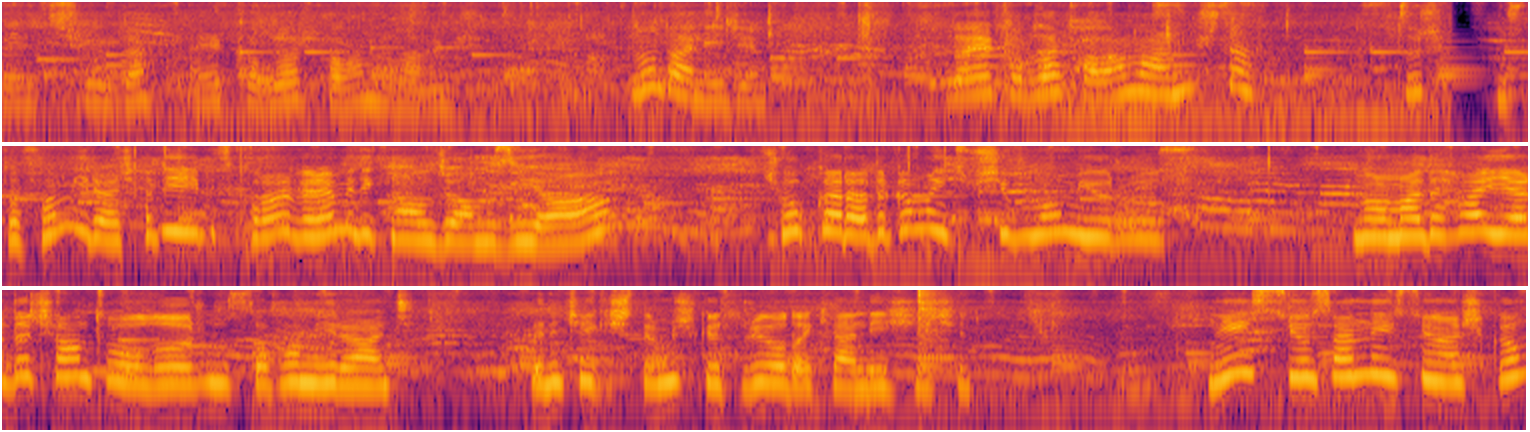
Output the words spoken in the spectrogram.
Evet şurada ayakkabılar falan da varmış. Ne oldu anneciğim? Şurada ayakkabılar falan varmış da. Dur. Mustafa Miraç hadi biz karar veremedik ne alacağımızı ya. Çok aradık ama hiçbir şey bulamıyoruz. Normalde her yerde çanta olur Mustafa Miraç. Beni çekiştirmiş götürüyor o da kendi işi için. Ne istiyorsun sen ne istiyorsun aşkım?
